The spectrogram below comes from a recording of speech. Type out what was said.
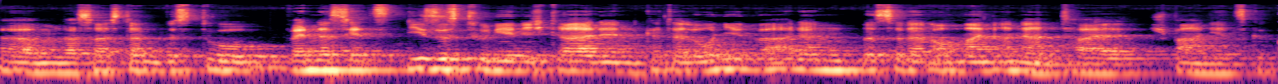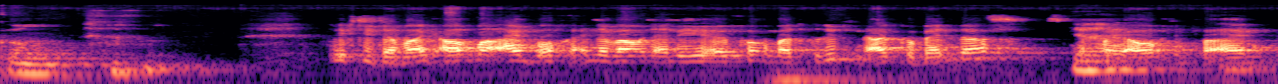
Ähm, das heißt, dann bist du, wenn das jetzt dieses Turnier nicht gerade in Katalonien war, dann bist du dann auch mal in einen anderen Teil Spaniens gekommen. Richtig, da war ich auch mal ein Wochenende, war in der Nähe von Madrid in Alcobendas. Das kennt ja. man ja auch, den Verein.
